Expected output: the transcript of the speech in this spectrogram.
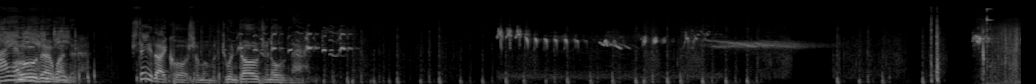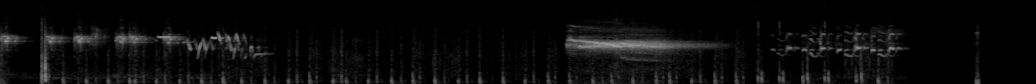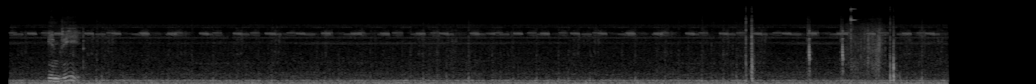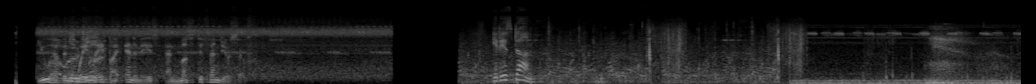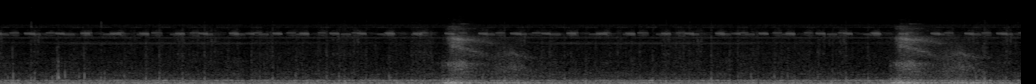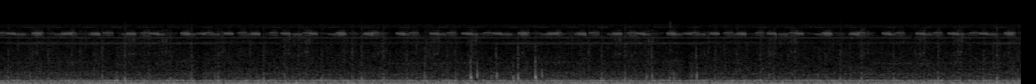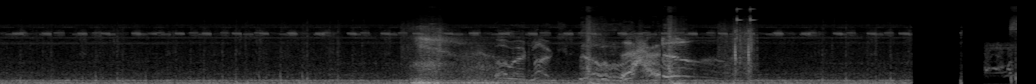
I am Oh, here indeed. wanderer. Stay thy course a moment to indulge an old man. Indeed. You have been Indeed. waylaid by enemies and must defend yourself. It is done.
